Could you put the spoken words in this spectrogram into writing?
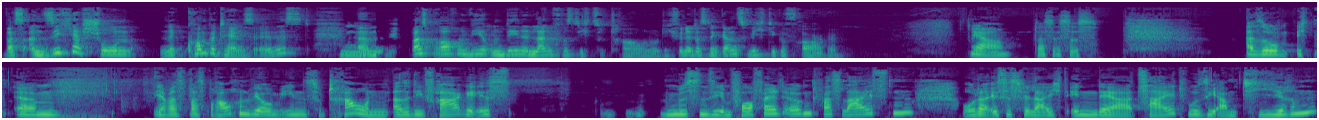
was an sich ja schon eine Kompetenz ist. Mhm. Ähm, was brauchen wir, um denen langfristig zu trauen? Und ich finde das eine ganz wichtige Frage. Ja, das ist es. Also ich, ähm, ja, was, was brauchen wir, um ihnen zu trauen? Also die Frage ist, müssen sie im Vorfeld irgendwas leisten? Oder ist es vielleicht in der Zeit, wo sie amtieren,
